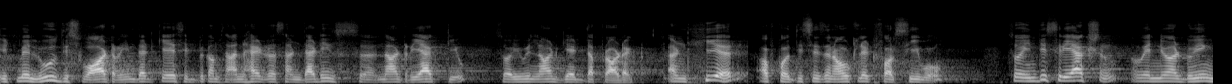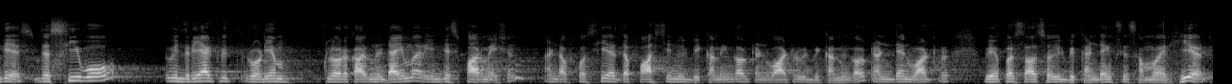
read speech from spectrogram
It may lose this water. In that case it becomes anhydrous and that is uh, not reactive. So, you will not get the product. And here of course this is an outlet for CO so, in this reaction when you are doing this the CO will react with rhodium chlorocarbon dimer in this formation. And of course here the phosgene will be coming out and water will be coming out. And then water vapors also will be condensing somewhere here.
